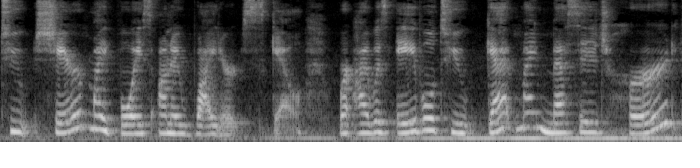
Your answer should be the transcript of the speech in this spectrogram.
to share my voice on a wider scale, where I was able to get my message heard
